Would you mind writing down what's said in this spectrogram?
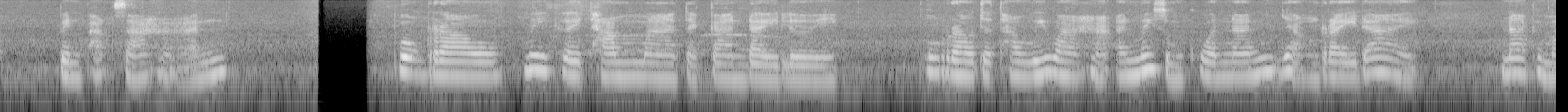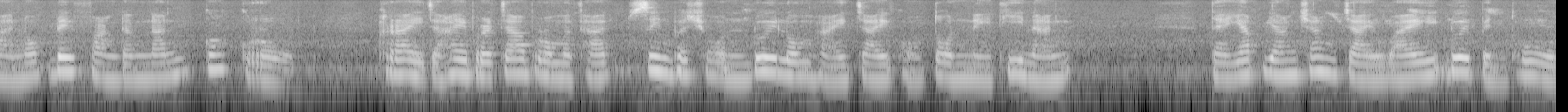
บเป็นพักษาหาร พวกเราไม่เคยทำมาแต่การใดเลย วกเราจะทำวิวาหะอันไม่สมควรนั้นอย่างไรได้ นาคมานพได้ฟังดังนั้นก็โกรธ ใครจะให้พระเจ้าพรหมทัตสิ้นพระชนด้วยลมหายใจของตนในที่นั้น แต่ยับยั้งชั่งใจไว้ด้วยเป็นโทษ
